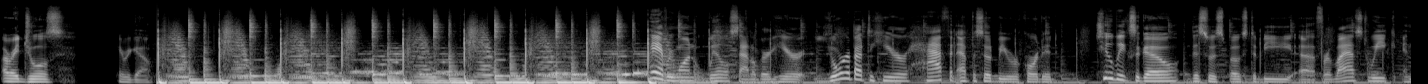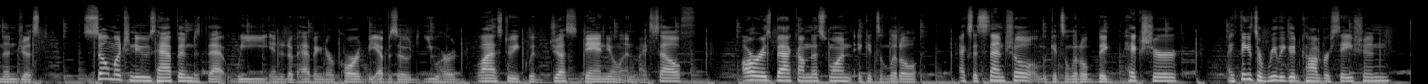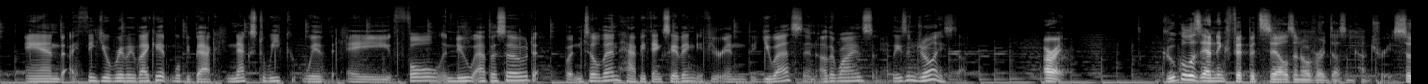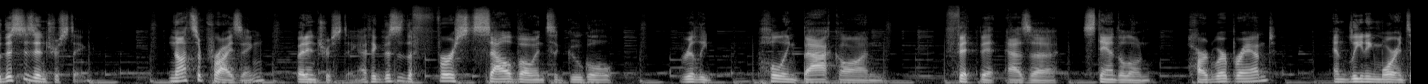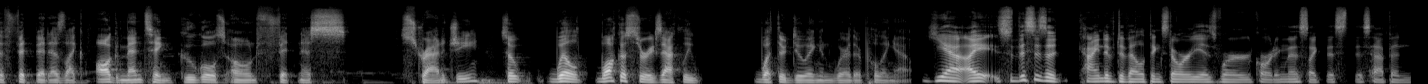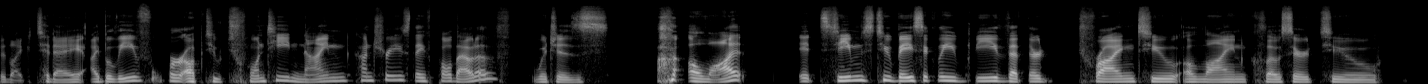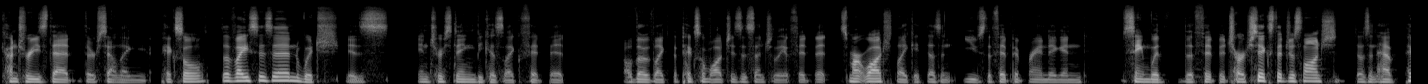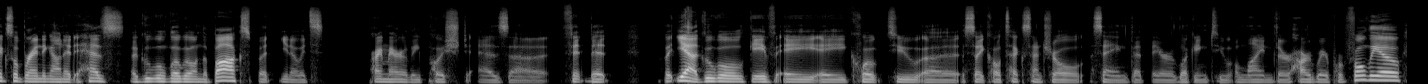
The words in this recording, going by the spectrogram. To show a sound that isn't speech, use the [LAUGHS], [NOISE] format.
All right, Jules, here we go. Hey everyone, Will Sattelberg here. You're about to hear half an episode we recorded two weeks ago. This was supposed to be uh, for last week, and then just so much news happened that we ended up having to record the episode you heard last week with just Daniel and myself. R is back on this one. It gets a little existential, it gets a little big picture. I think it's a really good conversation and I think you'll really like it. We'll be back next week with a full new episode. But until then, happy Thanksgiving if you're in the US, and otherwise, please enjoy stuff. All right. Google is ending Fitbit sales in over a dozen countries. So this is interesting. Not surprising, but interesting. I think this is the first salvo into Google really pulling back on Fitbit as a standalone hardware brand and leaning more into Fitbit as like augmenting Google's own fitness strategy. So, Will, walk us through exactly what they're doing and where they're pulling out. Yeah, I so this is a kind of developing story as we're recording this. Like this this happened like today. I believe we're up to 29 countries they've pulled out of, which is [LAUGHS] a lot. It seems to basically be that they're trying to align closer to countries that they're selling Pixel devices in, which is interesting because like Fitbit, although like the Pixel Watch is essentially a Fitbit smartwatch, like it doesn't use the Fitbit branding and same with the Fitbit Charge 6 that just launched, it doesn't have Pixel branding on it. It has a Google logo on the box, but you know, it's primarily pushed as uh, Fitbit. But yeah, Google gave a, a quote to a site called Tech Central saying that they are looking to align their hardware portfolio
